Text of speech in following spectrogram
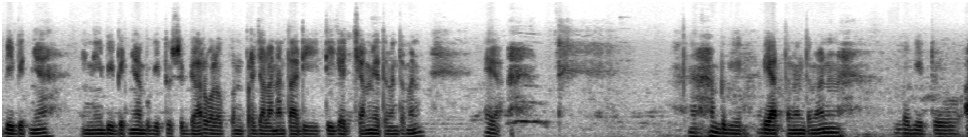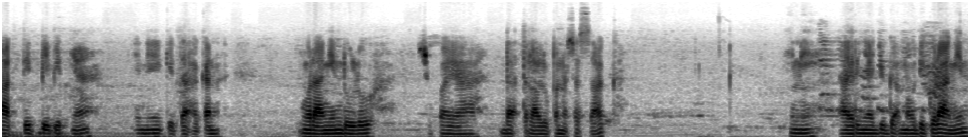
bibitnya. Ini bibitnya begitu segar walaupun perjalanan tadi tiga jam ya teman-teman. Ya. Nah begini. Lihat teman-teman begitu aktif bibitnya ini kita akan ngurangin dulu supaya tidak terlalu penuh sesak ini airnya juga mau dikurangin.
